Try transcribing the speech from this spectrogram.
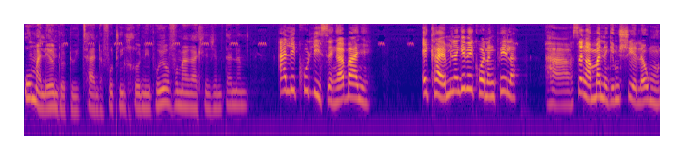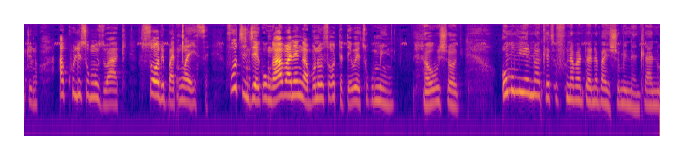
uma leyo ndoda uyithanda futhi uyihlonipha uyovuma kahle nje mntanami. Alikhulise ngabanye. Ekhaya mina ngibe khona ngiphila. Ha, sengamane ngimshiye la umuntu no akhulisa umuzi wakhe. Sorry but nxese. Futhi nje kungaba nengabona osodade wethu kumina. Awusho ke. Uma umyeni wakhe ethi ufuna abantwana abayishumi nanhlanu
